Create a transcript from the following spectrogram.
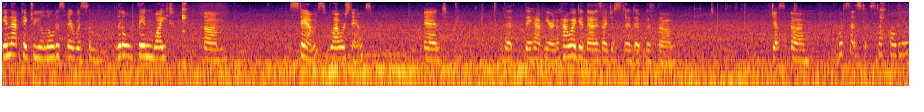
in that picture, you'll notice there was some little thin white um, stems, flower stems, and that they have here. And how I did that is I just did it with um, just um, what's that st- stuff called again?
